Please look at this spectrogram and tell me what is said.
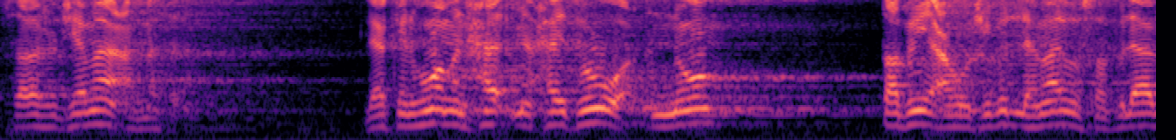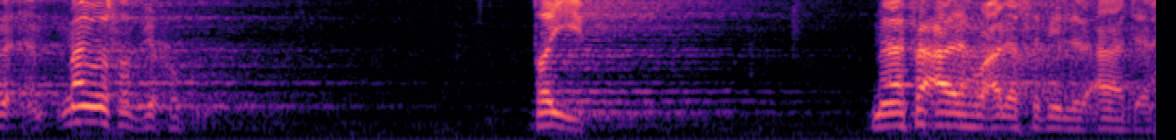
صلاة الجماعة مثلا. لكن هو من من حيث هو النوم طبيعه وجبله ما يوصف لا ما يوصف بحكم. طيب ما فعله على سبيل العادة؟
